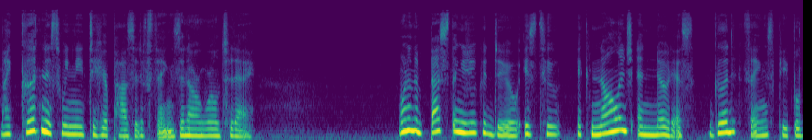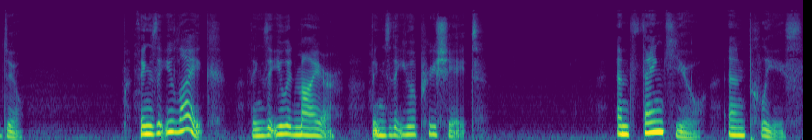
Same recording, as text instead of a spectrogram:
My goodness, we need to hear positive things in our world today. One of the best things you could do is to acknowledge and notice good things people do. Things that you like, things that you admire, things that you appreciate and thank you and please.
